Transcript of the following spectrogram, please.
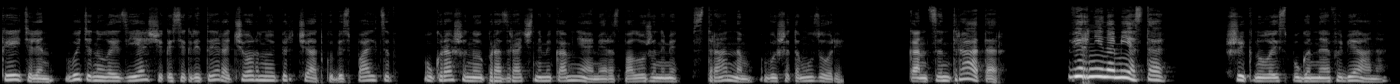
Кейтилин вытянула из ящика секретера черную перчатку без пальцев, украшенную прозрачными камнями, расположенными в странном вышитом узоре. «Концентратор!» «Верни на место!» — шикнула испуганная Фабиана.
